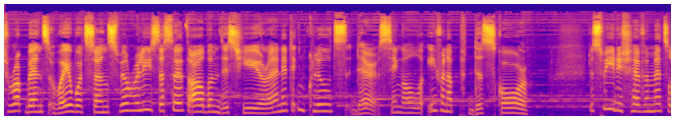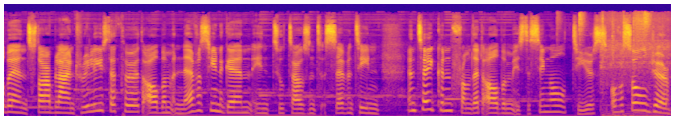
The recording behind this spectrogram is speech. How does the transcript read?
Rock band Wayward Sons will release their third album this year and it includes their single Even Up the Score. The Swedish heavy metal band Starblind released their third album Never Seen Again in 2017 and taken from that album is the single Tears of a Soldier.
